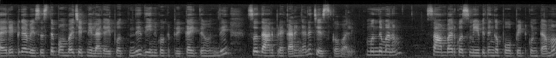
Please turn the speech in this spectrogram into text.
డైరెక్ట్గా వేసేస్తే బొంబాయి చట్నీ లాగా అయిపోతుంది. దీనికి ఒక ట్రిక్ అయితే ఉంది. సో దాని ప్రకారంగానే చేసుకోవాలి. ముందు మనం సాంబార్ కోసం ఏ విధంగా పోపు పెట్టుకుంటామో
